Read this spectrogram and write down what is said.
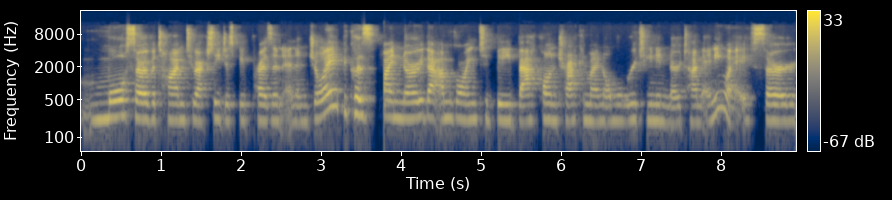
more so of a time to actually just be present and enjoy because I know that I'm going to be back on track in my normal routine in no time anyway. So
